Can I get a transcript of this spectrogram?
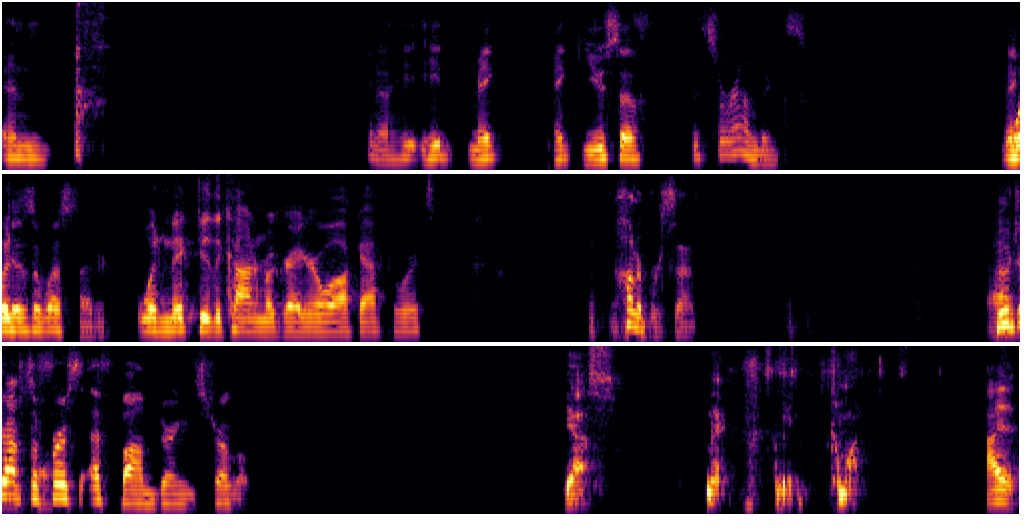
and you know he he'd make make use of his surroundings. Mick Would- is a West Sider, Would Mick do the Conor McGregor walk afterwards? hundred percent. Who don't drops the first f bomb during the struggle? yes, Mick. I mean, come on. I,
